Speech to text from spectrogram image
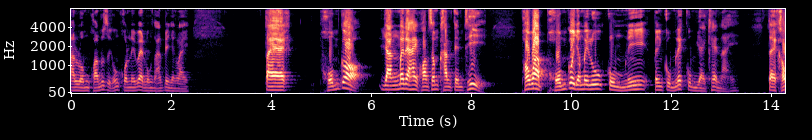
อารมณ์ความรู้สึกของคนในแวดวงทหารเป็นอย่างไร แต่ผมก็ยังไม่ได้ให้ความสำคัญเต็มที่ เพราะว่าผมก็ยังไม่รู้กลุ่มนี้เป็นกลุ่มเล็กกลุ่มใหญ่แค่ไหน แต่เขา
